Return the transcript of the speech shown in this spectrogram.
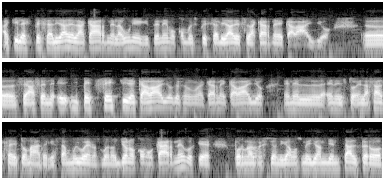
aquí la especialidad de la carne, la única que tenemos como especialidad es la carne de caballo. Eh, se hacen eh, i pezzetti de caballo, que son una carne de caballo en, el, en, el, en la salsa de tomate, que están muy buenos. Bueno, yo no como carne porque por una cuestión, digamos, medioambiental, pero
